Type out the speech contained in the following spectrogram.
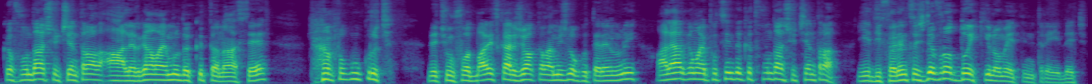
că fundașul central a alergat mai mult decât Tănase, am făcut cruce. Deci un fotbalist care joacă la mijlocul terenului aleargă mai puțin decât fundașul central. E diferență și de vreo 2 km între ei. Deci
